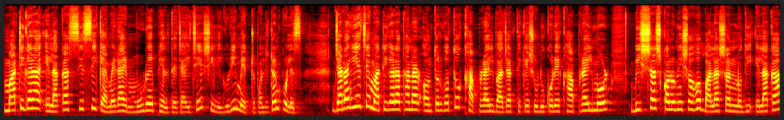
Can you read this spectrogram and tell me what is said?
মাটিগাড়া এলাকা সিসি ক্যামেরায় মুড়ে ফেলতে চাইছে শিলিগুড়ি মেট্রোপলিটন পুলিশ। জানা গিয়েছে, মাটিগাড়া থানার অন্তর্গত খাপরাইল বাজার থেকে শুরু করে খাপরাইল মোড়, বিশ্বাস কলোনি সহ বালাসান নদী এলাকা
